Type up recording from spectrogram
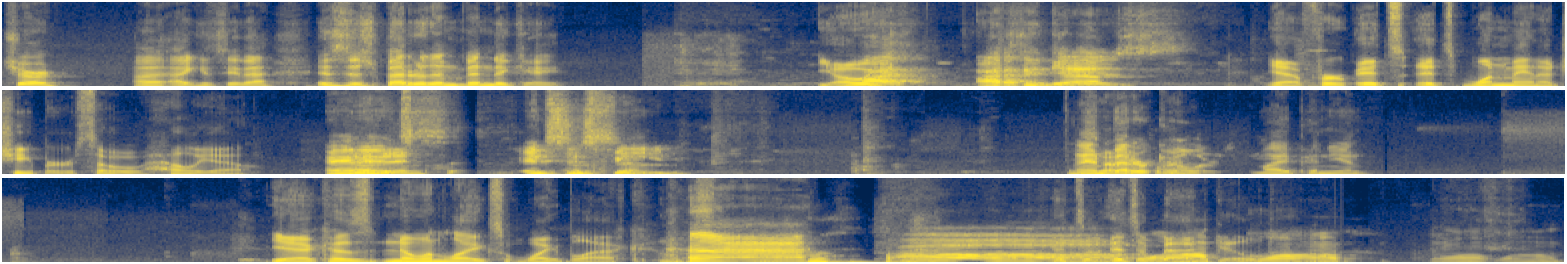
Sure, I, I can see that. Is this better than Vindicate? Oh yeah, I I think Yeah. it is, yeah. For it's it's one mana cheaper, so hell yeah. and And it's it's- instant uh, speed. And better colors, in my opinion. Yeah, because no one likes white black. It's a, it's a bad guild. womp. Womp womp.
